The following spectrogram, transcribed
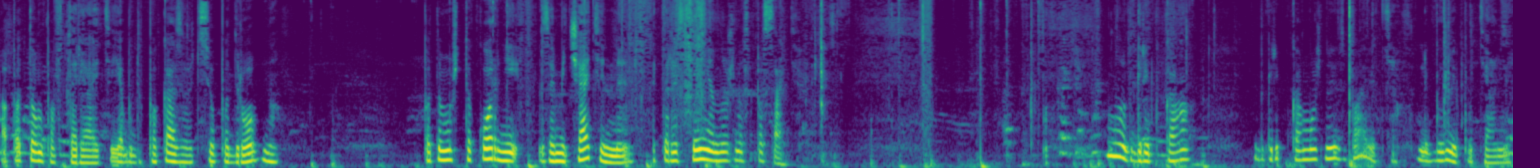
а потом повторяйте. Я буду показывать все подробно, потому что корни замечательные. Это растение нужно спасать. Ну, от грибка. От грибка можно избавиться любыми путями.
